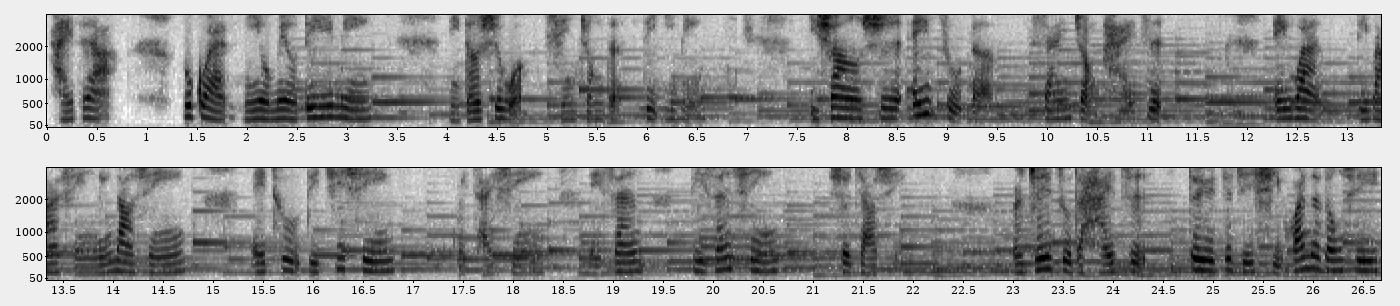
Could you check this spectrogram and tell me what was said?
孩子啊，不管你有没有第一名，你都是我心中的第一名。以上是 A 组的三种孩子：A one 第八型领导型，A two 第七型鬼才型，A 三第三型。社交型，而这一组的孩子，对于自己喜欢的东西，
